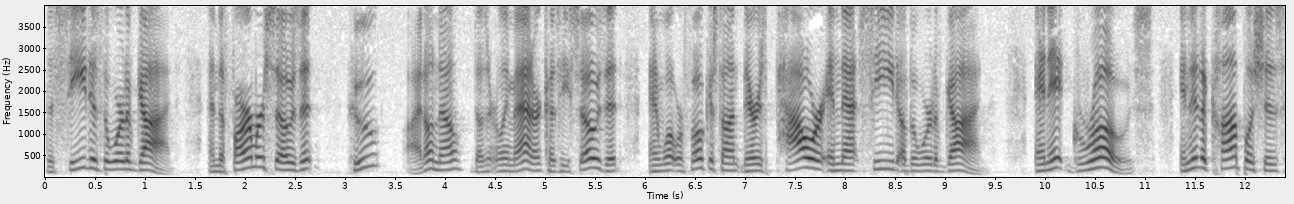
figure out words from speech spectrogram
The seed is the word of God, and the farmer sows it. Who? I don't know. Doesn't really matter because he sows it. And what we're focused on, there is power in that seed of the word of God. And it grows and it accomplishes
